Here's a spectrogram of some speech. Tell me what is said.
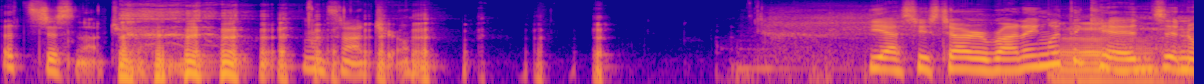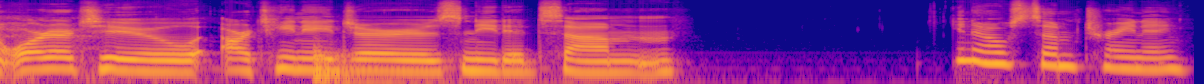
That's just not true. That's not true. Yes, you started running with the uh. kids in order to, our teenagers needed some, you know, some training,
